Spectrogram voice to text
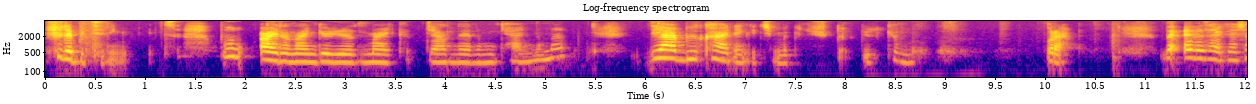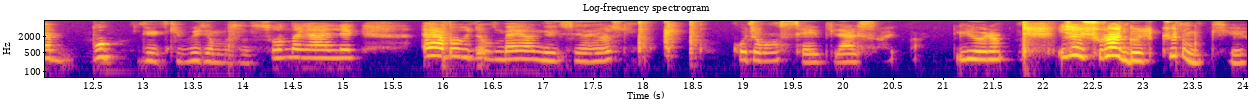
Şurada bitireyim. Bu aynadan görüyorum artık canlarım kendimi. Diğer büyük ayna geçirmek için şurada gözüküyor mu? Bura. Ve evet arkadaşlar bugünkü videomuzun sonuna geldik. Eğer bu videomu beğendiyseniz kocaman sevgiler saygılar diliyorum. İşte şuradan gözüküyor mu ki?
